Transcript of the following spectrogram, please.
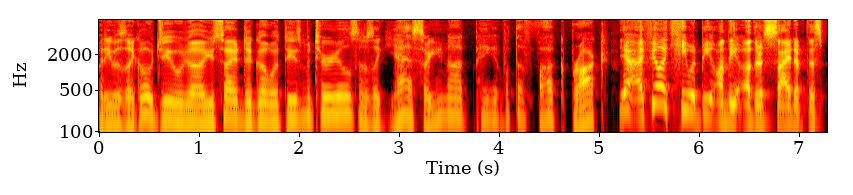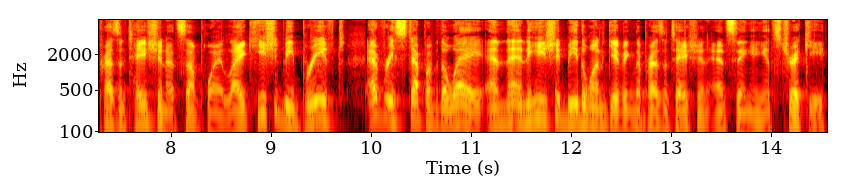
But he was like, "Oh, dude, uh, you decided to go with these materials," and I was like, "Yes." Are you not paying it? What the fuck, Brock? Yeah, I feel like he would be on the other side of this presentation at some point. Like he should be briefed every step of the way, and then he should be the one giving the presentation and singing "It's Tricky."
